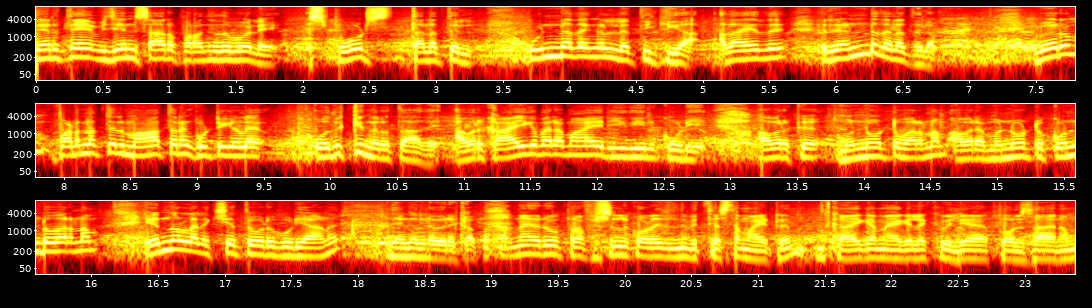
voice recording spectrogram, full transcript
നേരത്തെ വിജയൻ സാർ പറഞ്ഞതുപോലെ സ്പോർട്സ് തലത്തിൽ ഉന്നതങ്ങളിലെത്തിക്കുക. അതായത് രണ്ട് തലത്തിലും. വെറും പഠനത്തിൽ മാത്രം കുട്ടികളെ ഒതുക്കി നിർത്താതെ അവർ കായികപരമായ രീതിയിൽ കൂടി അവർക്ക് മുന്നോട്ട് വരണം അവരെ മുന്നോട്ട് കൊണ്ടുവരണം എന്നുള്ള ലക്ഷ്യത്തോടു കൂടിയാണ് ഞങ്ങളുടെ ഒരുക്കം. പറഞ്ഞ ഒരു പ്രൊഫഷണൽ കോളേജിൽ നിന്ന് വ്യത്യസ്തമായിട്ട് കായിക മേഖലയ്ക്ക് വലിയ പ്രോത്സാഹനം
